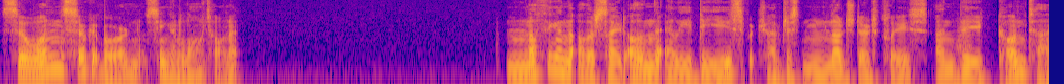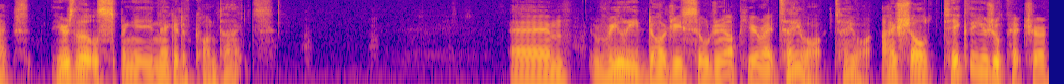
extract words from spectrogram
So one circuit board, not seeing a lot on it. Nothing on the other side other than the LEDs, which I've just nudged out of place, and the contacts. Here's the little springy negative contacts. Um, really dodgy soldering up here. Right, tell you what, tell you what, I shall take the usual picture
